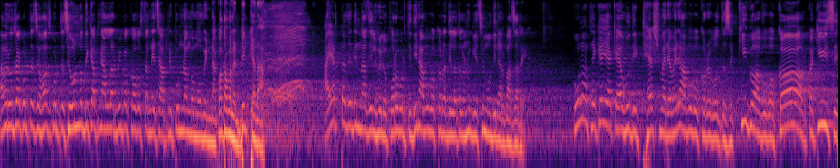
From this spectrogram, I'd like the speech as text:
আমি রোজা করতেছি, হজ করতেছি, অন্যদিকে আপনি আল্লাহর বিপক্ষে অবস্থান নিয়েছে আপনি পূর্ণাঙ্গ মমিন না। কথা বলেন ঠিক কেনা? আয়াতটা যেদিন নাজিল হইল, পরবর্তী দিন আবু বকর দিল্লা তালু গিয়েছে মদিনার বাজারে। কোনা থেকেই এক এহুদি ঠেস মেরে মেরে আবু বকরে বলতেছে, কি গো আবু বকর? কি হয়েছে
